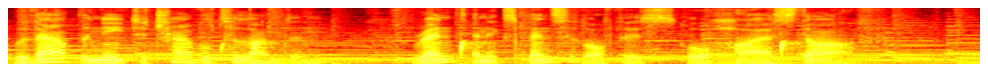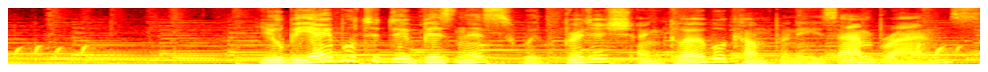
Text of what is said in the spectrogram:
without the need to travel to London, rent an expensive office or hire staff. You'll be able to do business with British and global companies and brands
